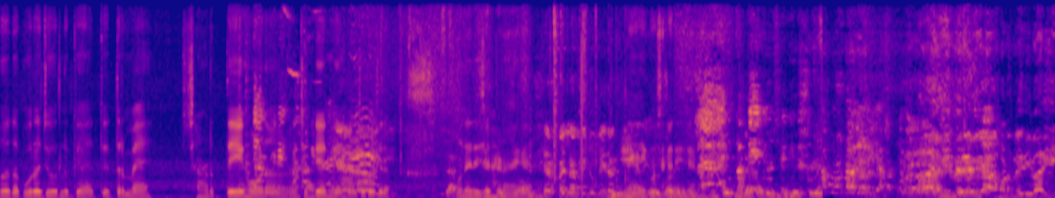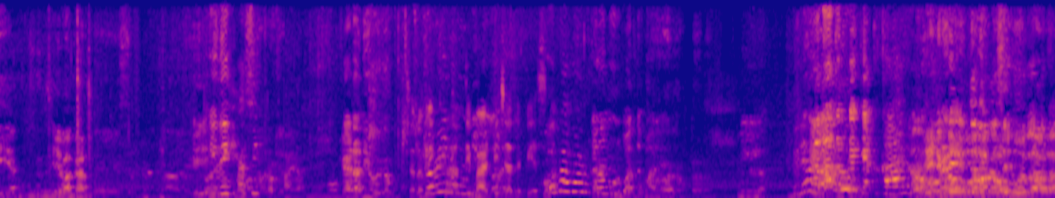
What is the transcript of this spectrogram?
ਉਹਦਾ ਤਾਂ ਪੂਰਾ ਜ਼ੋਰ ਲੱਗਿਆ ਹੈ ਤੇ ਇੱਧਰ ਮੈਂ ਛੱਡਦੇ ਹੁਣ ਛੱਡਿਆ ਨਹੀਂ ਜਾਂਦਾ ਤੇ ਕਚਰਾ। ਉਹਨੇ ਨਹੀਂ ਛੱਡਣਾ ਹੈਗਾ। ਯਾਰ ਪਹਿਲਾਂ ਮੈਨੂੰ ਮੇਰਾ ਮੈਂ ਕੁਝ ਕਰੀ ਜਾਣਾ ਆ ਜੀ ਮੇਰੇ ਵੀਰੇ ਹੁਣ ਮੇਰੀ ਵਾਰੀ ਆਈ ਆ। ਸੇਵਾ ਕਰ। ਕਿਹੜਾ ਨਹੀਂ ਹੋਏਗਾ? ਚਲੋ ਵੀ ਖਾਣ ਦੀ ਪਾਰਟੀ ਚੱਲ ਪਈ ਅਸੀਂ ਚਲਾ ਤੇ ਚੱਕ ਖਾ। ਇਹ ਜਿਹੜਾ ਹੋਰ ਲਾ ਲਾ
